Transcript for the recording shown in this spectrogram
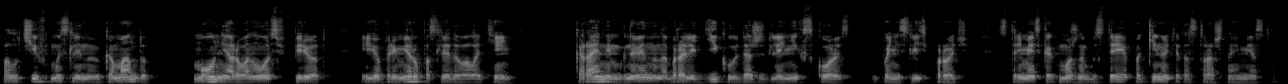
Получив мысленную команду, молния рванулась вперед, ее примеру последовала тень. Карайны мгновенно набрали дикую даже для них скорость и понеслись прочь, стремясь как можно быстрее покинуть это страшное место.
